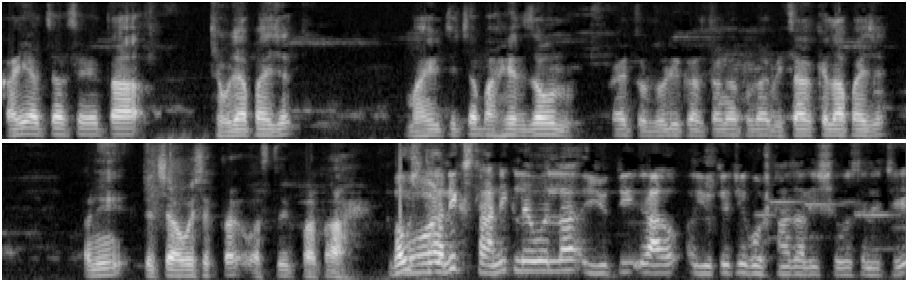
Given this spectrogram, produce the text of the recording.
काही आचारसंहिता ठेवल्या पाहिजेत. माहितीच्या बाहेर जाऊन काही तोडजोडी करताना थोडा विचार केला पाहिजे. आणि त्याची आवश्यकता वास्तविक पाहता आहे. भाऊ स्थानिक स्थानिक लेवलला युती युतीची घोषणा झाली शिवसेनेची.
